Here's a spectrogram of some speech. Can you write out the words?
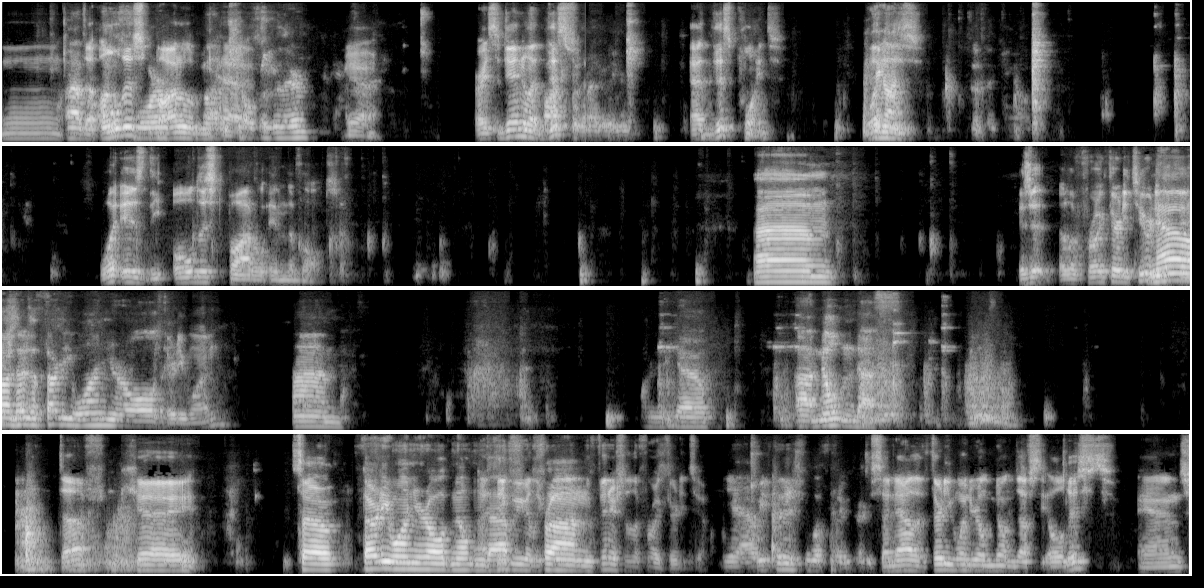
Mm, Uh, the oldest floor, bottle we have. over there. Yeah. All right. So Daniel, at this right at this point, what is what is the oldest bottle in the vault? Um, Is it a Laphroaig 32 or no, there's a 31 year old. 31? Um, where did we go? Uh, Milton Duff. Duff. Okay. So 31 year old Milton I Duff think we, we from. finished with Laphroaig 32. Yeah, we finished the Laphroaig So now the 31 year old Milton Duff's the oldest, and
